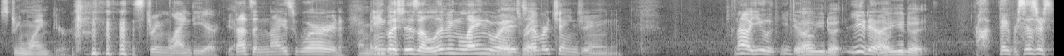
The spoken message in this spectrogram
streamlined dear. streamlined year. Yeah. That's a nice word. I'm English is a living language, right. ever changing. No, you you do no, it. No, you do it. You do no, it. No, you do it. Rock paper scissors.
